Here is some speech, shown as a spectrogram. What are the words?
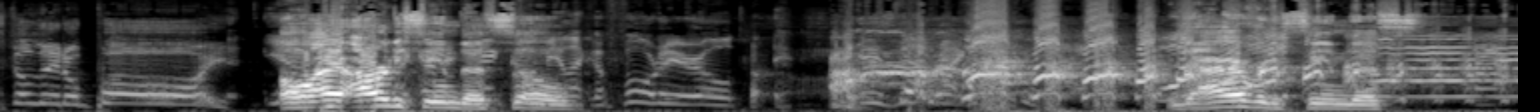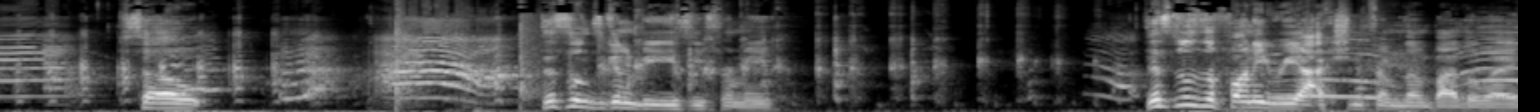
just a little boy. Oh, I already seen this. So like a 40 year old. Right? yeah, I already seen this. So this one's gonna be easy for me. This was a funny reaction from them, by the way.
